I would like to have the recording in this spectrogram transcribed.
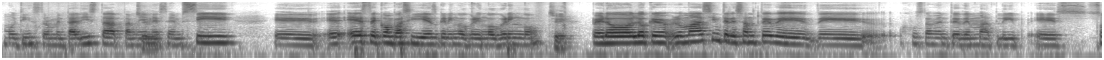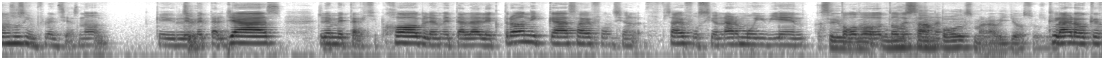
multiinstrumentalista, también Sí. es MC. eh, e- este compa sí es gringo, gringo, gringo. Sí, Pero lo que lo más interesante de, de justamente de Madlib es son sus influencias, ¿no? Que le Sí. mete al jazz, Sí. le mete al hip hop, le mete a la electrónica, sabe funcionar sabe fusionar muy bien Todo- uno- toda unos esa onda. samples maravillosos. Claro, que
